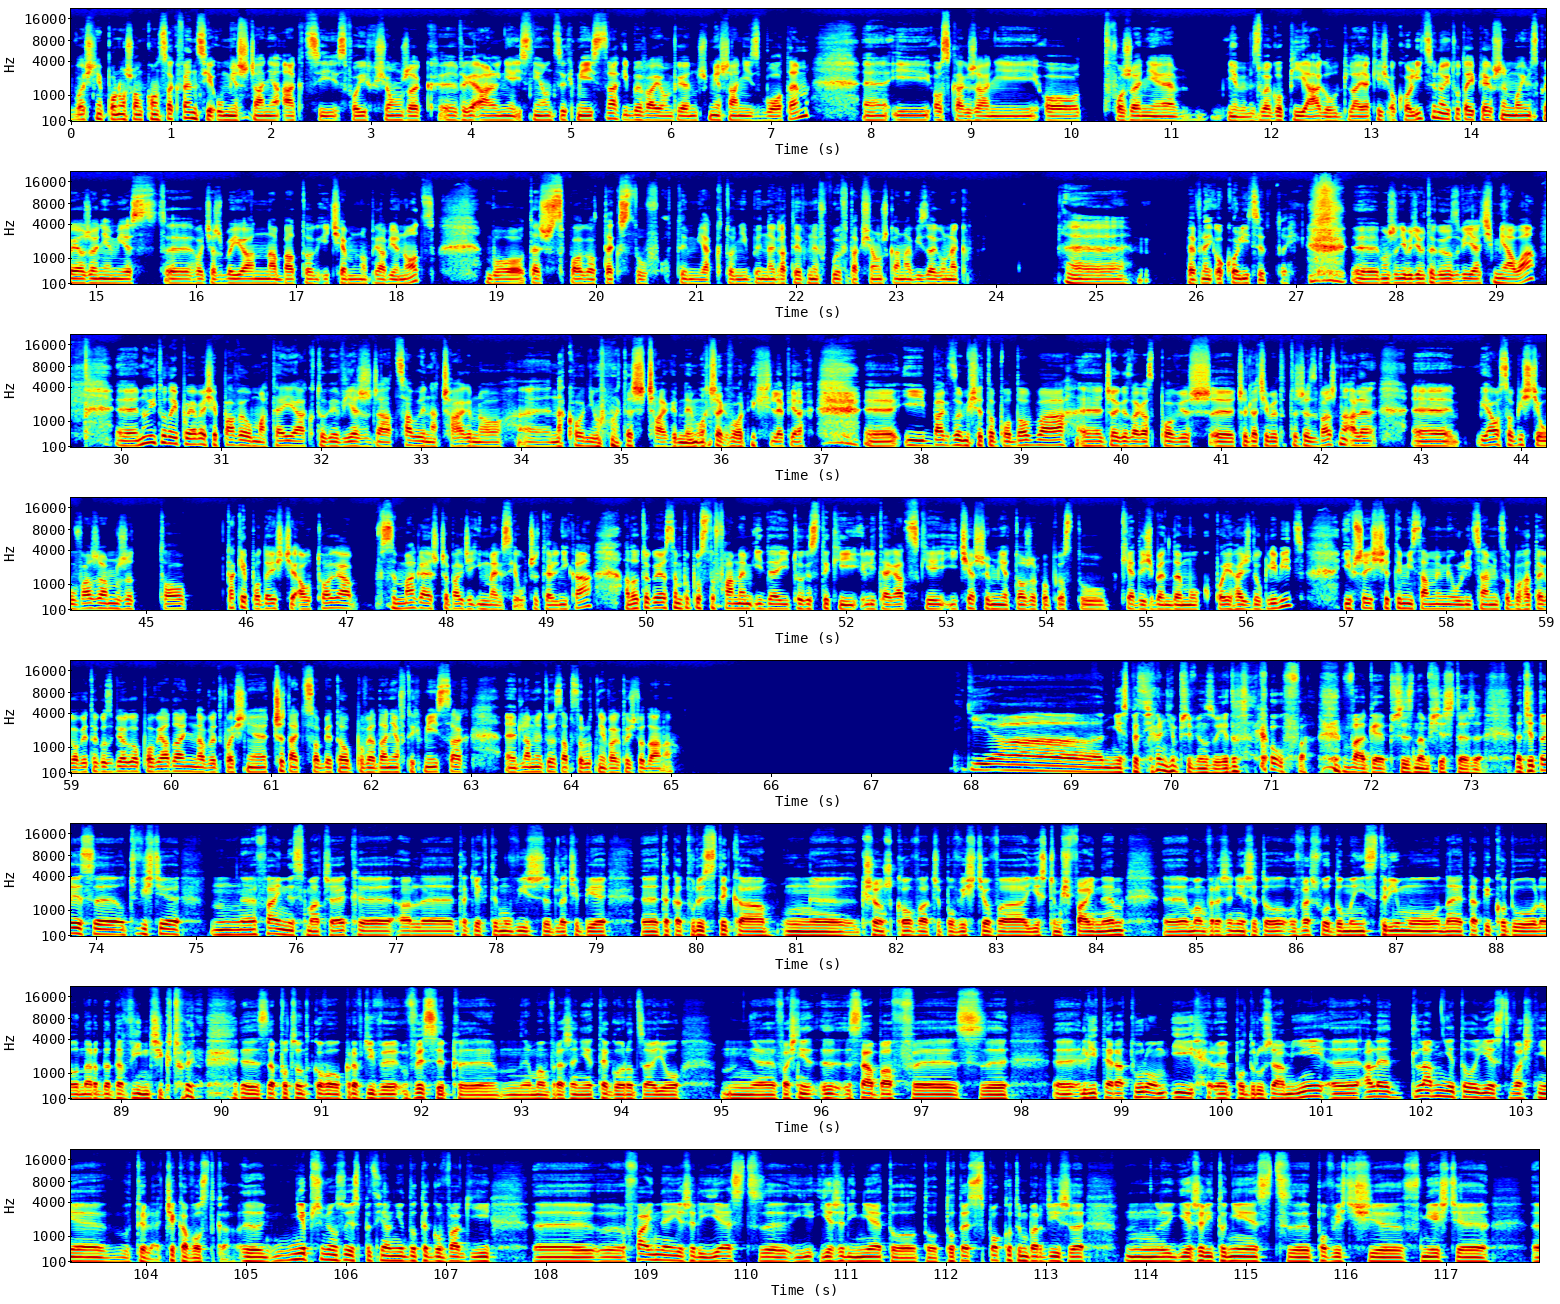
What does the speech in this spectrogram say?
właśnie ponoszą konsekwencje umieszczania akcji swoich książek w realnie istniejących miejscach i bywają wręcz mieszani z błotem i oskarżani o tworzenie, nie wiem, złego PR-u dla jakiejś okolicy. No i tutaj pierwszym moim skojarzeniem jest e, chociażby Joanna Bator i Ciemno prawie noc, bo też sporo tekstów o tym, jak to niby negatywny wpływ ta książka na wizerunek e, pewnej okolicy tutaj, e, może nie będziemy tego rozwijać, miała. E, no i tutaj pojawia się Paweł Mateja, który wjeżdża cały na czarno, e, na koniu też czarnym, o czerwonych ślepiach i bardzo mi się to podoba. Jerry, zaraz powiesz, czy dla ciebie to też jest ważne, ale ja osobiście uważam, że to takie podejście autora wzmaga jeszcze bardziej imersję u czytelnika, a do tego jestem po prostu fanem idei turystyki literackiej i cieszy mnie to, że po prostu kiedyś będę mógł pojechać do Gliwic i przejść się tymi samymi ulicami, co bohaterowie tego zbioru opowiadań, nawet właśnie czytać sobie te opowiadania w tych miejscach. E, dla mnie to jest absolutnie wartość dodana. Ja niespecjalnie przywiązuję do tego wagę, przyznam się szczerze. Znaczy to jest e, oczywiście mm, fajny smaczek, e, ale tak jak ty mówisz, że dla ciebie e, taka turystyka mm, książkowa czy powieściowa jest czymś fajnym, mam wrażenie, że to weszło do mainstreamu na etapie kodu Leonarda da Vinci, który zapoczątkował prawdziwy wysyp, mam wrażenie, tego rodzaju mm, właśnie zabaw z literaturą i e, podróżami, e, ale dla mnie to jest właśnie tyle, ciekawostka. Nie przywiązuję specjalnie do tego wagi. Fajne, jeżeli jest, jeżeli nie, to, to, to też spoko, tym bardziej, że mm, jeżeli to nie jest powieść w mieście E,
